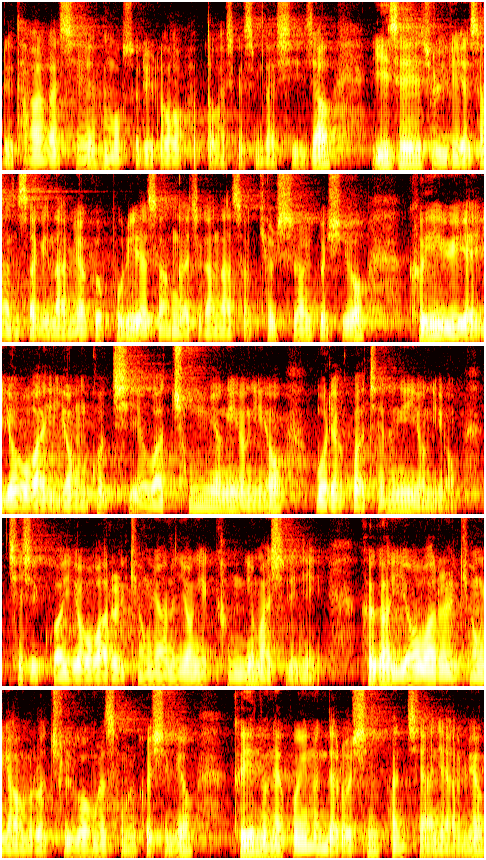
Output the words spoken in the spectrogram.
우리 다 같이 한 목소리로 합독하시겠습니다. 시작. 이새의 줄기에서 한 싹이 나며 그 뿌리에서 한 가지가 나서 결실할 것이요 그의 위에 여호와의 영, 곧 지혜와 총명의 영이요 모략과 재능의 영이요 지식과 여호와를 경외하는 영이 강림하시리니 그가 여호와를 경외함으로 즐거움을 삼을 것이며 그의 눈에 보이는 대로 심판치 아니하며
